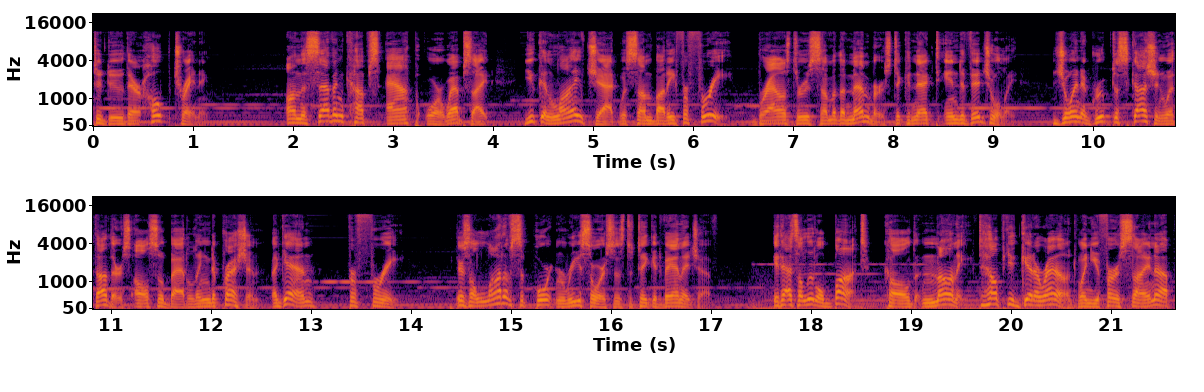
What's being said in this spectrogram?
to do their HOPE training. On the Seven Cups app or website, you can live chat with somebody for free, browse through some of the members to connect individually, join a group discussion with others also battling depression, again, for free. There's a lot of support and resources to take advantage of. It has a little bot called Noni to help you get around when you first sign up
